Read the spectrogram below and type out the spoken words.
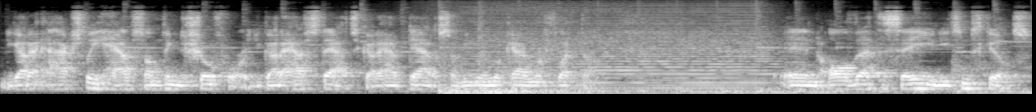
You got to actually have something to show for it. You got to have stats. You got to have data, something you can look at and reflect on. And all that to say, you need some skills.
